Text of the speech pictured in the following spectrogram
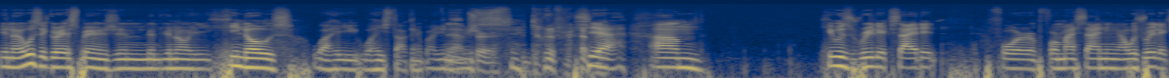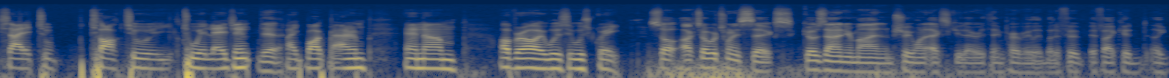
you know, it was a great experience, and you know, he, he knows what he what he's talking about. You know, Yeah, I'm sure. Doing it forever. yeah. Um, he was really excited for for my signing. I was really excited to talk to a to a legend Yeah. like Bob Arum, and um, overall, it was it was great. So October 26th goes down in your mind. I'm sure you want to execute everything perfectly. But if it, if I could like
